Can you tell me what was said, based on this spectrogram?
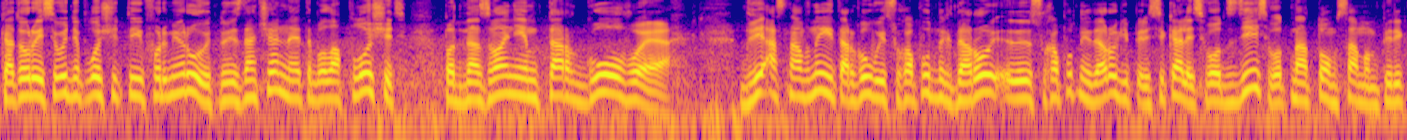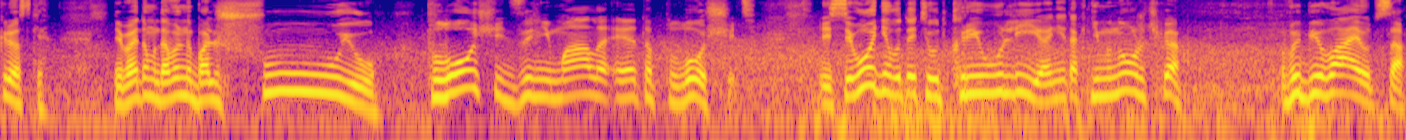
которые сегодня площадь-то и формируют. Но изначально это была площадь под названием Торговая. Две основные торговые сухопутных дорог, э, сухопутные дороги пересекались вот здесь, вот на том самом перекрестке. И поэтому довольно большую площадь занимала эта площадь. И сегодня вот эти вот криули, они так немножечко выбиваются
